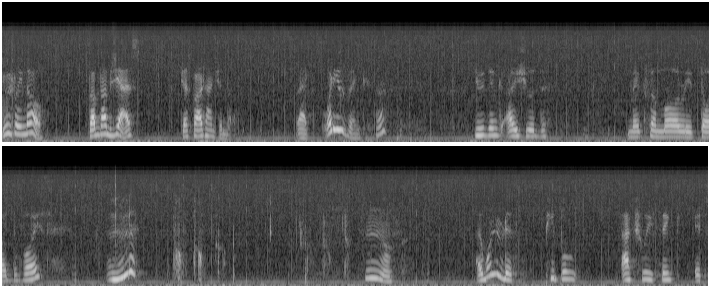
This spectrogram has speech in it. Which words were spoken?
Usually no. Sometimes yes. Just for attention though. Like, what do you think, huh? Do you think I should make some more retarded voice? Hmm? Hmm. I wondered if people actually think it's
